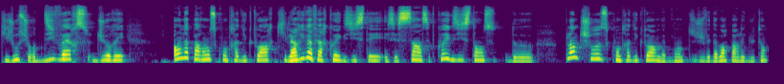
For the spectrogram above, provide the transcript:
qui joue sur diverses durées en apparence contradictoires, qu'il arrive à faire coexister. Et c'est ça, cette coexistence de plein de choses contradictoires, mais bon, je vais d'abord parler du temps,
